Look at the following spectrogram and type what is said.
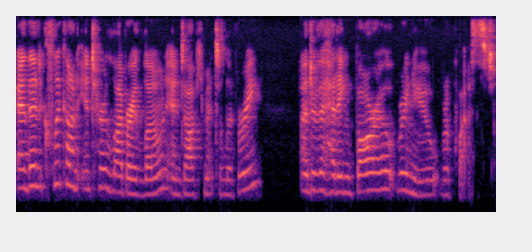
and then click on Interlibrary Loan and Document Delivery under the heading Borrow Renew Request.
